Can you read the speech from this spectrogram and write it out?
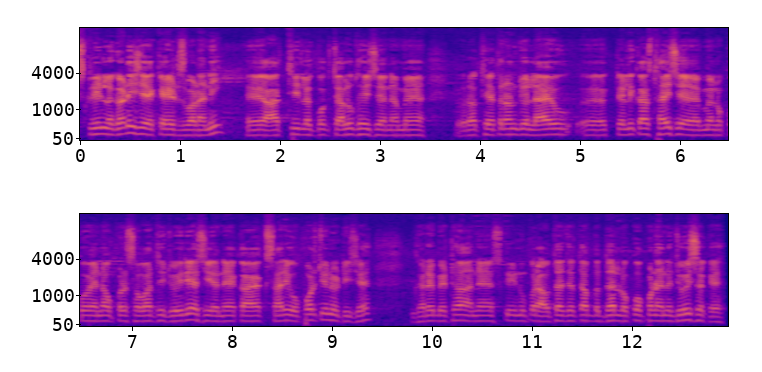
સ્ક્રીન લગાડી છે કેડ્સ વાળાની. એ આજથી લગભગ ચાલુ થઈ છે અને અમે રથયાત્રાનું જે લાઈવ ટેલિકાસ્ટ થાય છે, અમે લોકો એના ઉપર સવારથી જોઈ રહ્યા છીએ અને એક આ એક સારી ઓપોર્ચ્યુનિટી છે. ઘરે બેઠા અને સ્ક્રીન ઉપર આવતા જતા બધા લોકો પણ એને જોઈ શકે.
